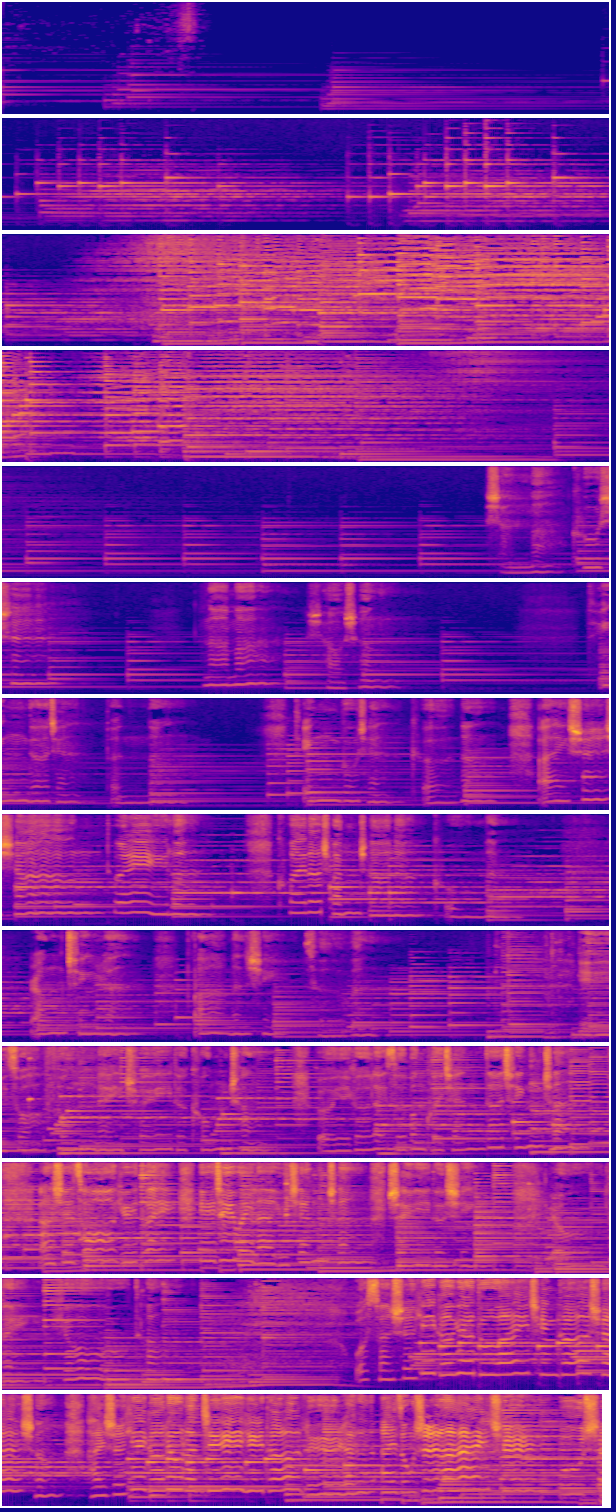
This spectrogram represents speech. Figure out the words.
什么故事那么小声，听得见本能，听不见可能，爱是相对论，快乐穿插了苦空城，和一个类似崩溃前的清晨，那些错与对，以及未来与前程，谁的心又累又疼？我算是一个阅读爱情的学生，还是一个浏览记忆的旅人？爱总是来去。无声，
